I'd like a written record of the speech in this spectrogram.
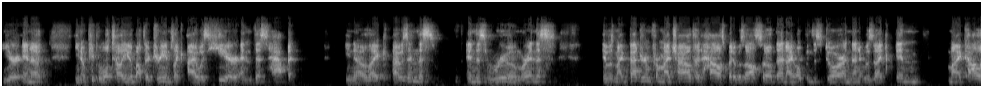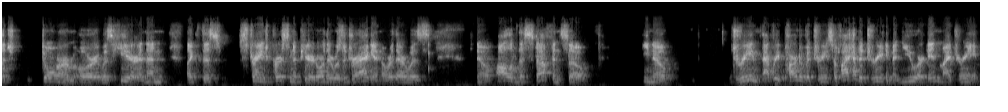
You're in a you know people will tell you about their dreams like i was here and this happened. You know like i was in this in this room or in this it was my bedroom from my childhood house but it was also then i opened this door and then it was like in my college dorm or it was here. And then like this strange person appeared or there was a dragon or there was you know all of this stuff. And so you know dream every part of a dream. So if i had a dream and you were in my dream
